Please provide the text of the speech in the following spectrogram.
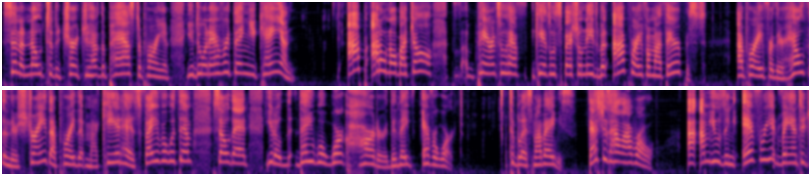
send a note to the church. You have the pastor praying. You're doing everything you can I, don't know about y'all parents who have kids with special needs, but I pray for my therapist. I pray for their health and their strength. I pray that my kid has favor with them so that, you know, they will work harder than they've ever worked to bless my babies. That's just how I roll. I, I'm using every advantage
